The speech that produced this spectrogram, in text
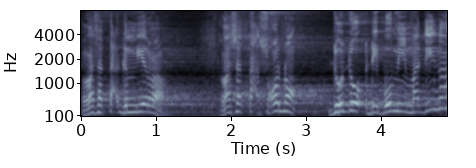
rasa tak gembira, rasa tak seronok duduk di bumi Madinah,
